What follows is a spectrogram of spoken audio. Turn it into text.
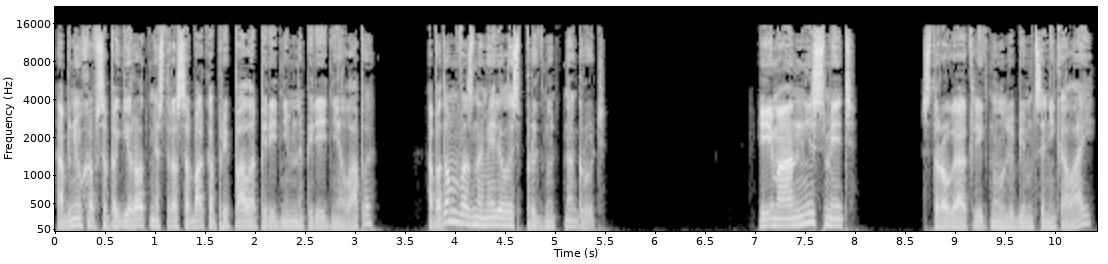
Обнюхав сапоги ротмистра, собака припала перед ним на передние лапы, а потом вознамерилась прыгнуть на грудь. «Иман, не сметь!» — строго окликнул любимца Николай,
